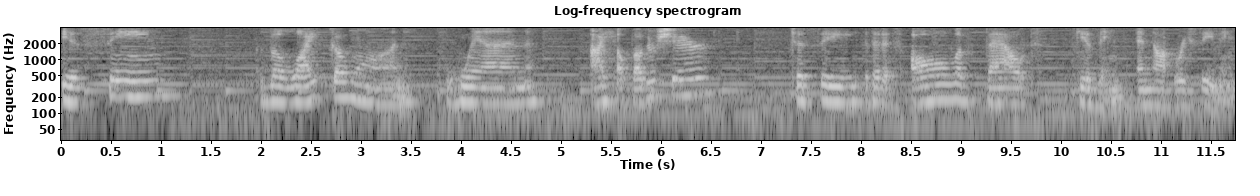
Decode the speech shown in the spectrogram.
is seeing the light go on when I help others share to see that it's all about giving and not receiving.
